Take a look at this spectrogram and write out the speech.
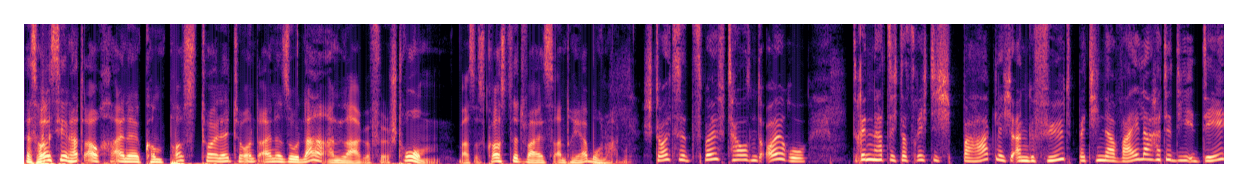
Das Häuschen hat auch eine Komposttoilette und eine Solaranlage für Strom. Was es kostet, weiß Andrea Bonhagen. Stolze 12.000 Euro. Drinnen hat sich das richtig behaglich angefühlt. Bettina Weiler hatte die Idee.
